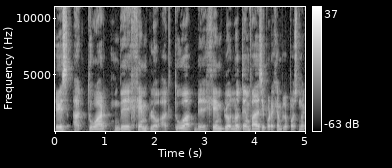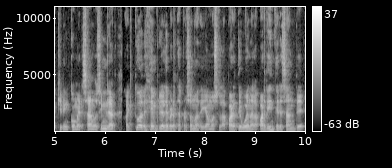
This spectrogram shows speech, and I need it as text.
es actuar de ejemplo. Actúa de ejemplo. No te enfades si, por ejemplo, pues no quieren comer sano o similar. Actúa de ejemplo y hazle ver a estas personas, digamos, la parte buena, la parte interesante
